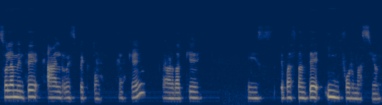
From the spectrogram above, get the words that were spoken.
solamente al respecto, ¿ok? La verdad que es bastante información.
